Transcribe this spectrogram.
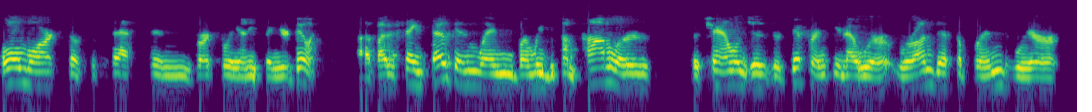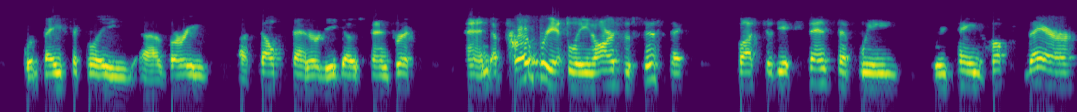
hallmarks of success in virtually anything you're doing. Uh, by the same token, when when we become toddlers, the challenges are different. You know, we're we're undisciplined. We're we're basically uh, very uh, self-centered, egocentric, and appropriately narcissistic. But to the extent that we retain hooks there,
